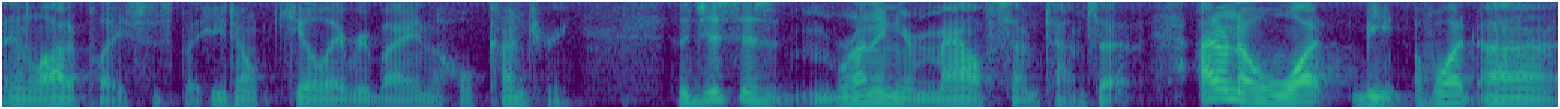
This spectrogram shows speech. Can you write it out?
in a lot of places, but you don't kill everybody in the whole country. It just is running your mouth sometimes. I don't know what be what uh,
